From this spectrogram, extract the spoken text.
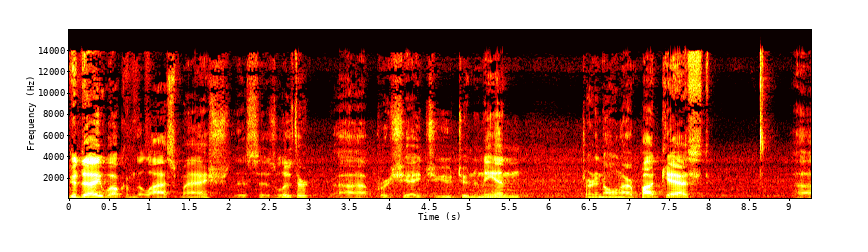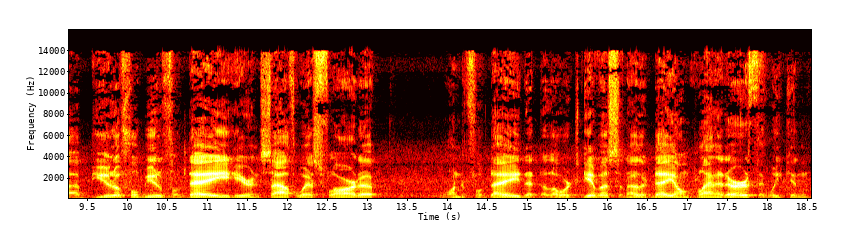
Good day. Welcome to Last Smash. This is Luther. I appreciate you tuning in, turning on our podcast. Uh, beautiful, beautiful day here in Southwest Florida. Wonderful day that the Lord's give us. Another day on planet Earth that we can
